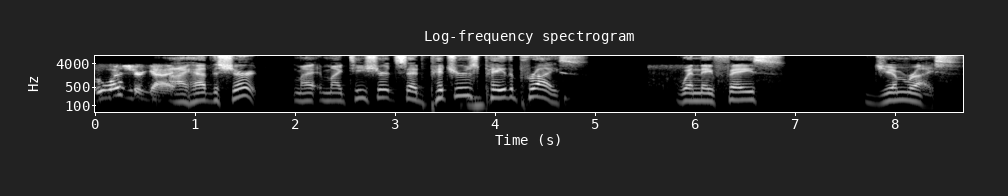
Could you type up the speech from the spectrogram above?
Who was your guy? I had the shirt. My my T-shirt said "Pitchers pay the price when they face Jim Rice."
